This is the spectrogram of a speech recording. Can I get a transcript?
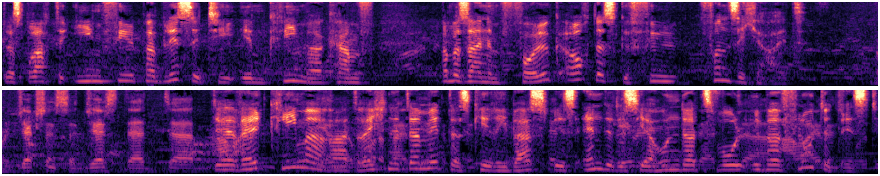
Das brachte ihm viel Publicity im Klimakampf, aber seinem Volk auch das Gefühl von Sicherheit. Uh, Der Weltklimarat rechnet damit, dass Kiribati bis Ende des Jahrhunderts wohl uh, überflutet ist.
